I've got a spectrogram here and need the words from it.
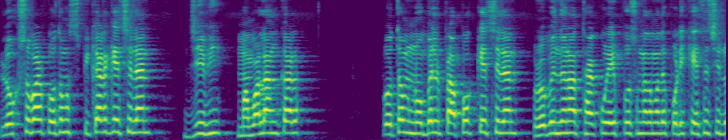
লোকসভার প্রথম স্পিকার কে ছিলেন? জিভি মামালাঙ্কার, প্রথম নোবেল প্রাপক কে ছিলেন? রবীন্দ্রনাথ ঠাকুর, এই প্রশ্নটা আমাদের পরীক্ষা এসেছিল।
